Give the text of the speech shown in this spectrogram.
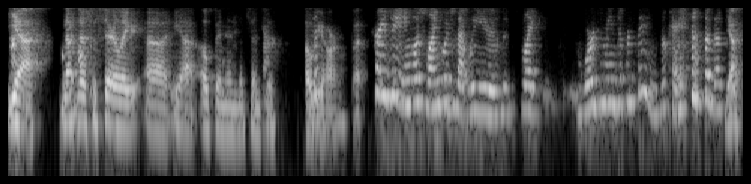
Yeah, not necessarily. Uh, yeah, open in the sense Yeah. of This- OER, but Crazy English language that we use. It's like words mean different things. Okay, that's yeah. good.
